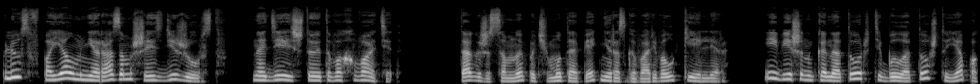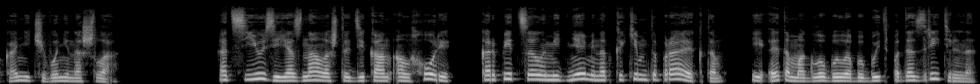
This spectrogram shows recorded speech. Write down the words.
Плюс впаял мне разом шесть дежурств, надеясь, что этого хватит. Также со мной почему-то опять не разговаривал Келлер, и вишенкой на торте было то, что я пока ничего не нашла. От Сьюзи я знала, что декан Алхори корпит целыми днями над каким-то проектом, и это могло было бы быть подозрительно,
